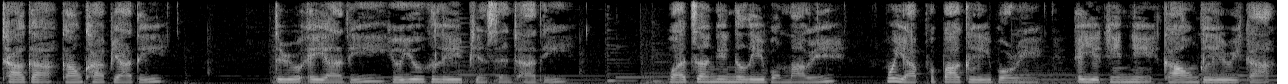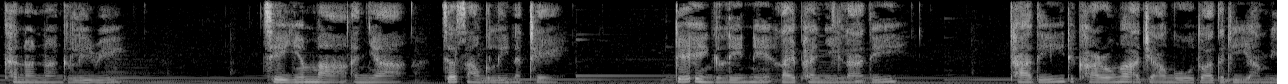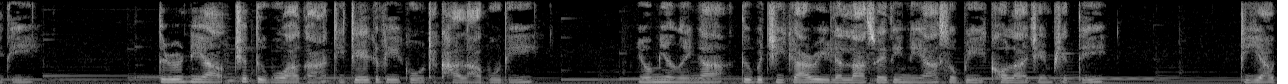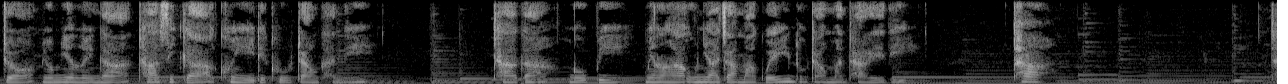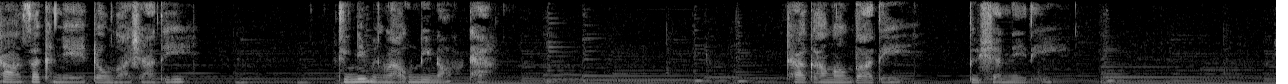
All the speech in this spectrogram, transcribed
ထားကခေါင်းခါပြသည်သူတို့အိယာသည်ရိုးရိုးကလေးပြင်ဆင်ထားသည်ဝါကြံကင်းကလေးပေါ်မှာပင် မွေရပပကလေးပေါ်တွင်အယကင်းနှင့်ခေါင်းကလေးတွေကခဏနွန်ကလေးတွေခြေရင်းမှာအညာကျက်ဆောင်ကလေးနှစ်ထည်တဲအိမ်ကလေးနှင့်လိုက်ဖက်ညီလာသည်ထားသည်တခါတော့ကအကြောင်းကိုသွားတတိရမိသည်သူတို့နှစ်ယောက်ချစ်သူဘဝကဒီတဲကလေးကိုတခါလာဘူးသည်မျိုးမြင့်လွင်ကသူပကြီးကားရီလလာဆွဲသည့်နေရာဆိုပြီးခေါ်လာခြင်းဖြစ်သည် ဒီရောက်တော့မျိုးမြင့်လွင်ကထားစီကအခွင့်အရေးတစ်ခုတောင်းခံသည်ထားကငိုပြီးမင်္ဂလာဦးညကြမှာကွယ်လို့တောင်းပန်ထားခဲ့သည်ထားထားစက်ခနေတုံသွားရှာသည်ဒီနေ့မင်္ဂလာဦးနေ့နော်ထားထားကောင်းကောင်းသွားသည်သူရှက်နေသည်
